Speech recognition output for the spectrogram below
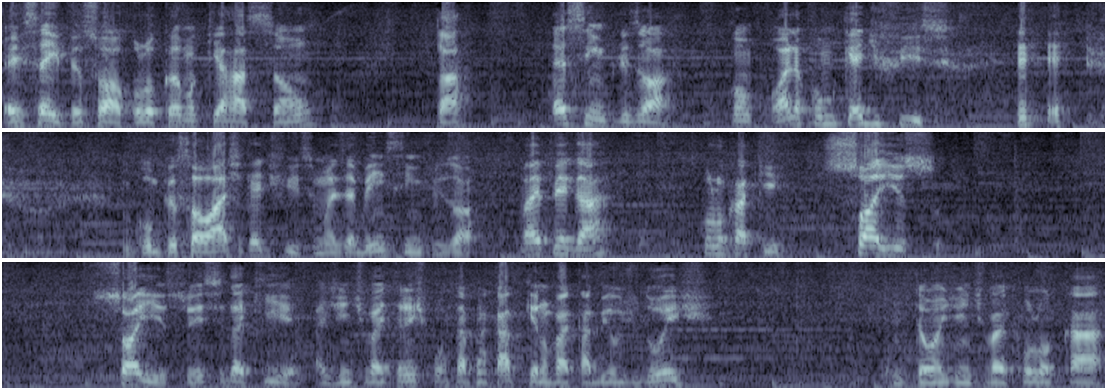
É isso aí, pessoal. Colocamos aqui a ração, tá? É simples, ó. Olha como que é difícil. como o pessoal acha que é difícil, mas é bem simples, ó. Vai pegar, colocar aqui. Só isso. Só isso. Esse daqui a gente vai transportar para cá, porque não vai caber os dois. Então a gente vai colocar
